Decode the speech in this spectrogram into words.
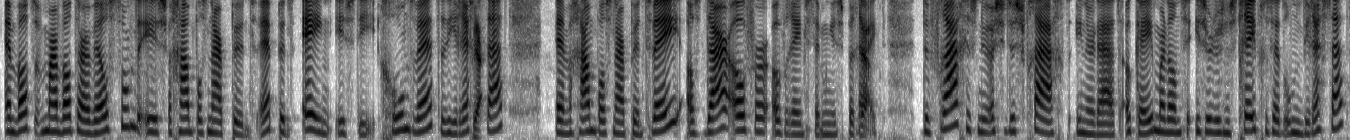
en wat, maar wat daar wel stond is, we gaan pas naar punt. Hè. Punt 1 is die grondwet, die rechtsstaat. En we gaan pas naar punt 2 als daarover overeenstemming is bereikt. De vraag is nu, als je dus vraagt, inderdaad, oké, maar dan is er dus een streep gezet onder die rechtsstaat.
